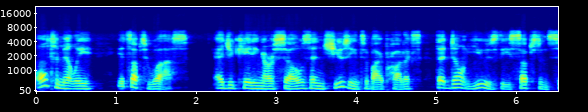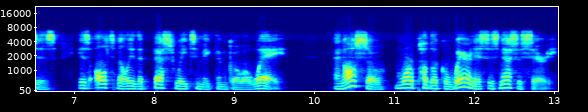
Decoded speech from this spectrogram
Ultimately, it's up to us. Educating ourselves and choosing to buy products that don't use these substances is ultimately the best way to make them go away. And also, more public awareness is necessary.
